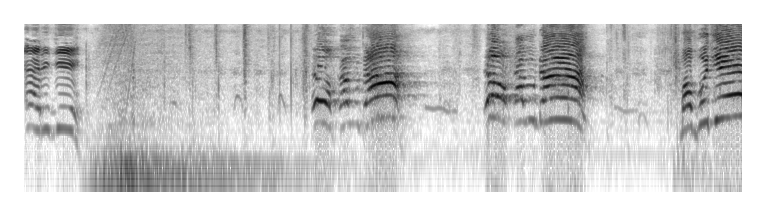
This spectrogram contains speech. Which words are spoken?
એ હરીજી? એ ઓકા મુઢા એ ઓકા મુઢા મફુજી!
